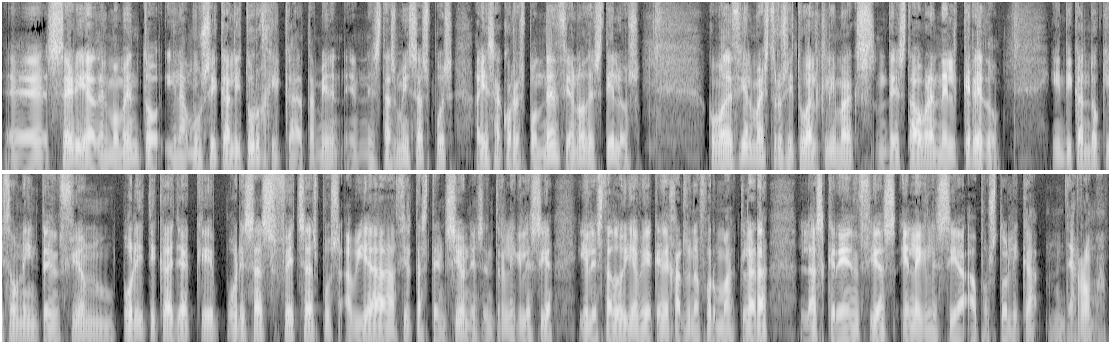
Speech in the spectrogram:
eh, seria del momento y la música litúrgica también en, estas misas, pues hay esa correspondencia ¿no? de estilos. Como decía el maestro, sitúa el clímax de esta obra en el credo indicando quizá una intención política, ya que por esas fechas pues había ciertas tensiones entre la Iglesia y el Estado y había que dejar de una forma clara las creencias en la Iglesia Apostólica de Roma.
